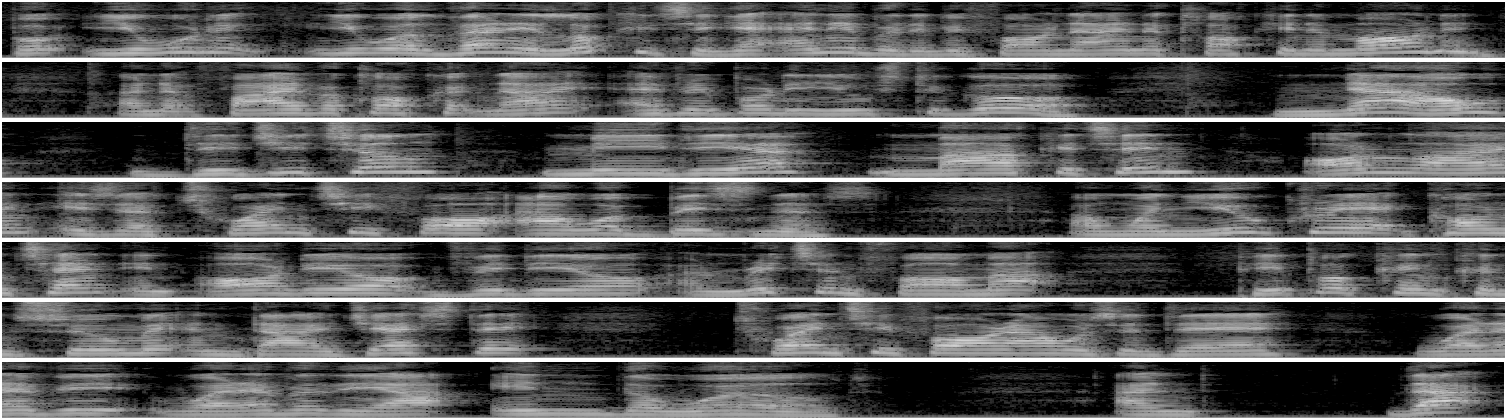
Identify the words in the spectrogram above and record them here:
But you wouldn't. You were very lucky to get anybody before nine o'clock in the morning, and at five o'clock at night, everybody used to go. Now, digital media marketing online is a 24-hour business, and when you create content in audio, video, and written format, people can consume it and digest it 24 hours a day wherever wherever they are in the world and that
